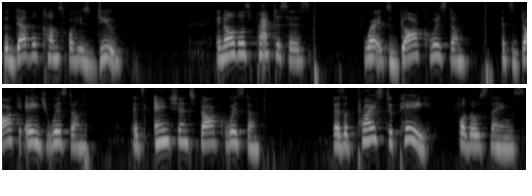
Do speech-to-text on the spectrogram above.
the devil comes for his due. In all those practices where it's dark wisdom, it's dark age wisdom, it's ancient dark wisdom. There's a price to pay for those things.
